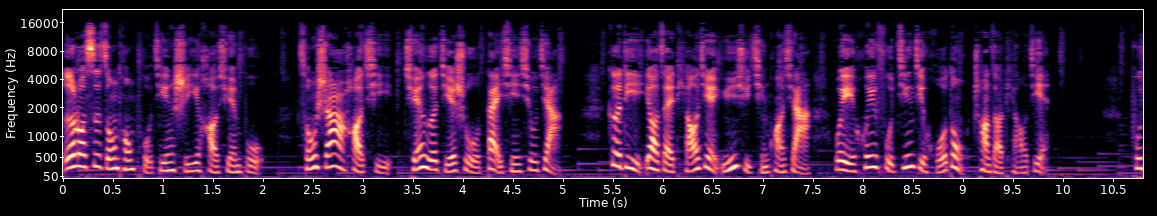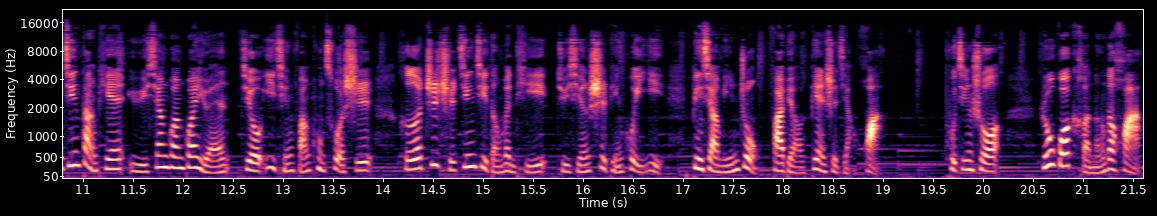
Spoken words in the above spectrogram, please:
俄罗斯总统普京十一号宣布，从十二号起全俄结束带薪休假，各地要在条件允许情况下为恢复经济活动创造条件。普京当天与相关官员就疫情防控措施和支持经济等问题举行视频会议，并向民众发表电视讲话。普京说：“如果可能的话，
